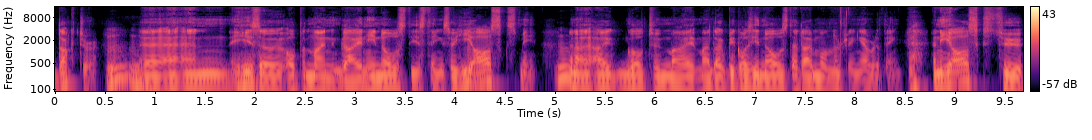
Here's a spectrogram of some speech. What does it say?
doctor, mm uh, and he's an open-minded guy, and he knows these things. So he mm. asks me, mm. and I, I, go to my my doctor because he knows that I'm monitoring everything, and he asks to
